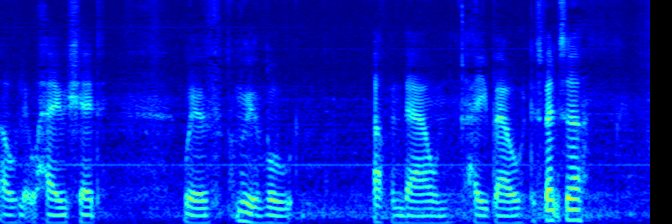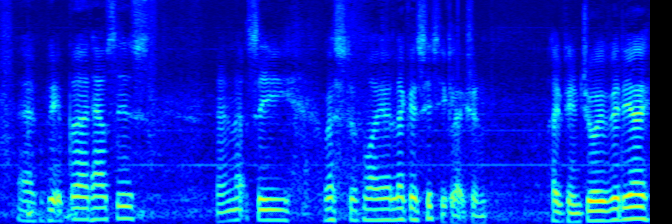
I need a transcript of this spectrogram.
old little hay shed with movable up and down hay bale dispenser, uh, completed birdhouses, and that's the rest of my uh, Lego City collection. Hope you enjoy the video.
